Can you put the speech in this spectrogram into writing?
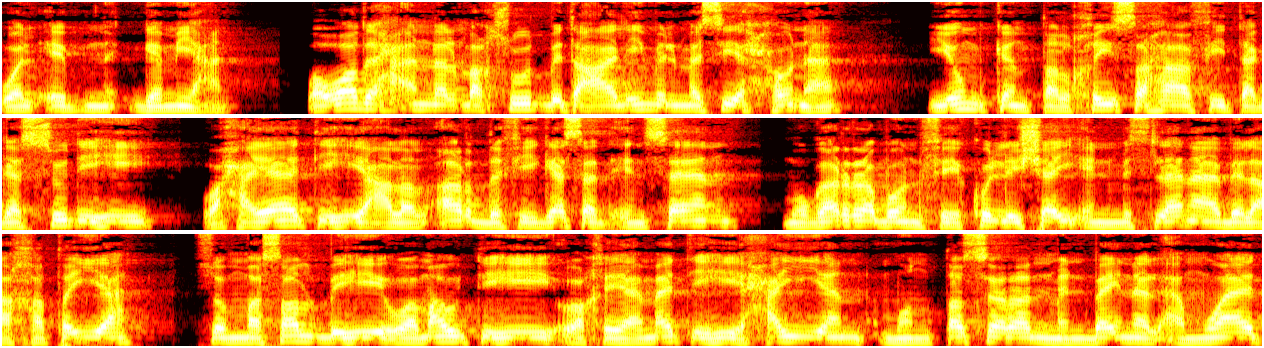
والابن جميعا. وواضح أن المقصود بتعاليم المسيح هنا يمكن تلخيصها في تجسده وحياته على الأرض في جسد إنسان مجرب في كل شيء مثلنا بلا خطية ثم صلبه وموته وقيامته حيا منتصرا من بين الأموات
